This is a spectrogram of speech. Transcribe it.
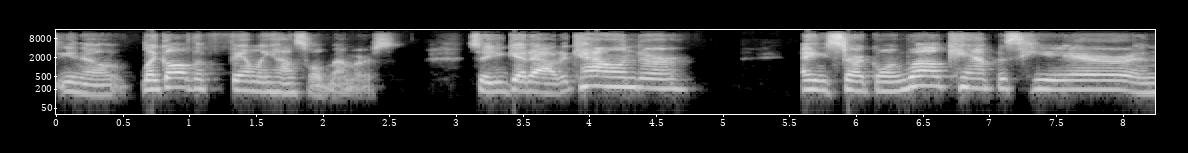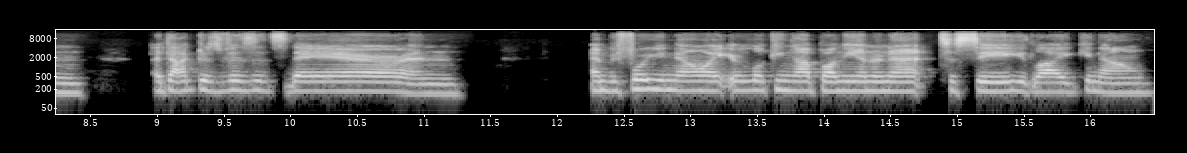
you know, like all the family household members. So you get out a calendar and you start going, well, camp is here and a doctor's visit's there and and before you know it you're looking up on the internet to see like you know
